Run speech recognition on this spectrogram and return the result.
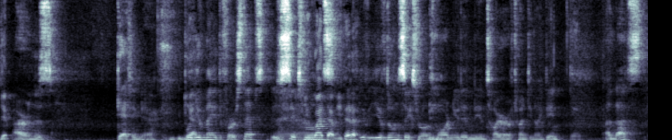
Yep. Aaron is getting there. But Yeah. you've made the first steps. It's six You runs. went out, you did it. You've, you've done six runs more than you did in the entire of 2019 Yeah. and that's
